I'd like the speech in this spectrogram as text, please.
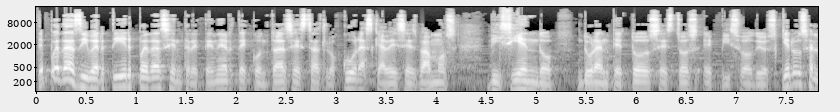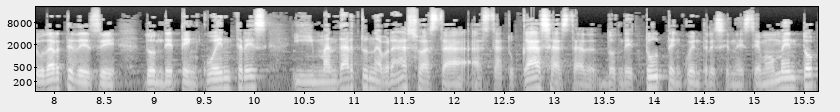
te puedas divertir, puedas entretenerte con todas estas locuras que a veces vamos diciendo durante todos estos episodios. Quiero saludarte desde donde te encuentres y mandarte un abrazo hasta, hasta tu casa, hasta donde tú te encuentres en este momento.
